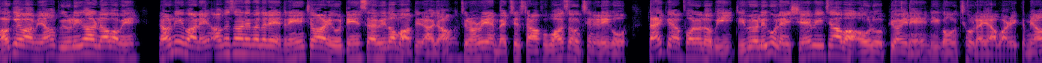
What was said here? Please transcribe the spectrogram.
ဟုတ်ကဲ့ပါဗျာဗီဒီယိုလေးကတော့ပါမယ်နောက်နေ့မှာလည်းအားကစားနဲ့ပတ်သက်တဲ့သတင်းကြောင်းတွေကိုတင်ဆက်ပေးတော့မှာဖြစ်တာကြောင့်ကျွန်တော်တို့ရဲ့ Manchester Football Zone Channel လေးကို Like and Follow လုပ်ပြီးဒီဗီဒီယိုလေးကိုလည်း Share ပေးကြပါဦးလို့ပြောရင်းနဲ့ညီကုန်းချုပ်လိုက်ရပါတယ်ခင်ဗျာ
